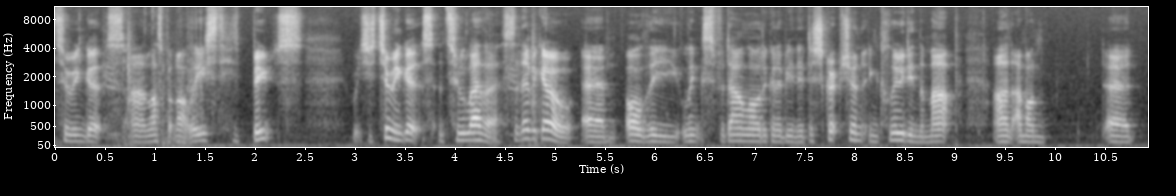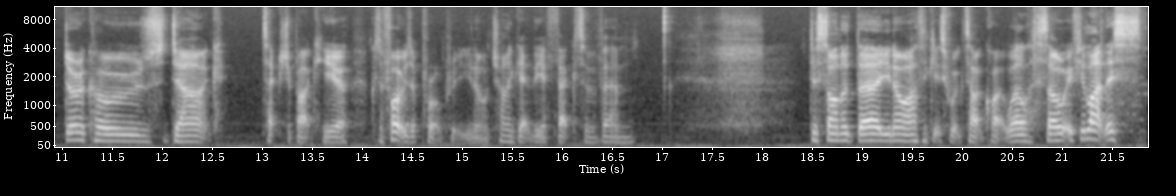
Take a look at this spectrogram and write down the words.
two ingots, and last but not least, his boots, which is two ingots and two leather. So there we go. Um, all the links for download are going to be in the description, including the map. And I'm on uh, Dokucraft Dark texture pack here because I thought it was appropriate. You know, trying to get the effect of um, Dishonored there, you know, I think it's worked out quite well. So if you like this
